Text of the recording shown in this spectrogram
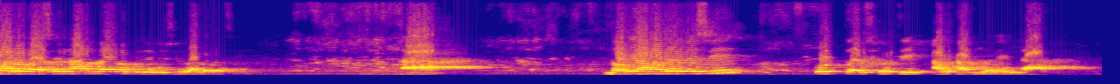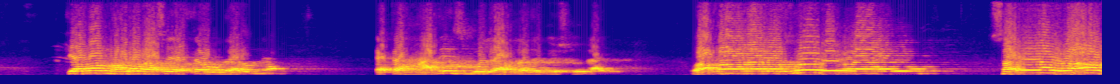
ভালোবাসে না আমরা নবীকে বেশি ভালোবাসি হ্যাঁ নবী আমাদের বেশি উত্তর সঠিক আলহামদুলিল্লাহ কেমন ভালোবাসে একটা উদাহরণ না একটা হাদিস বলে আপনাদেরকে শোনাই وقال رسول الله صلى الله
